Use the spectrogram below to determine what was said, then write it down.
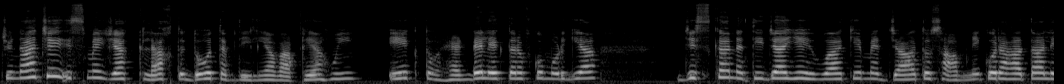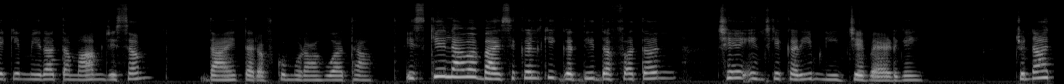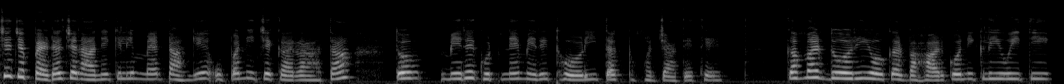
چنانچہ اس میں یک لخت دو تبدیلیاں واقع ہوئیں۔ ایک تو ہینڈل ایک طرف کو مڑ گیا، جس کا نتیجہ یہ ہوا کہ میں جا تو سامنے کو رہا تھا، لیکن میرا تمام جسم دائیں طرف کو مڑا ہوا تھا۔ اس کے علاوہ بائسیکل کی گدی دفتن چھ انچ کے قریب نیچے بیٹھ گئی۔ چنانچہ جب پیڈل چلانے کے لیے میں ٹانگیں اوپر نیچے کر رہا تھا، تو میرے گھٹنے میری تھوڑی تک پہنچ جاتے تھے۔ کمر دوہری ہو کر باہر کو نکلی ہوئی تھی۔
